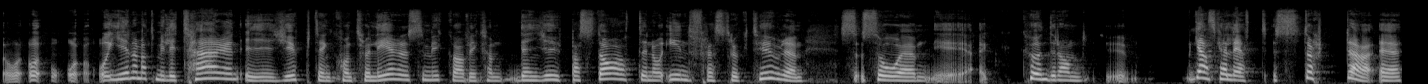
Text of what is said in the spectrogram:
och, och, och, och, genom att militären i Egypten kontrollerade så mycket av liksom, den djupa staten och infrastrukturen så, så eh, kunde de eh, ganska lätt störta störta eh,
